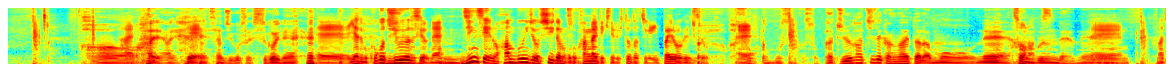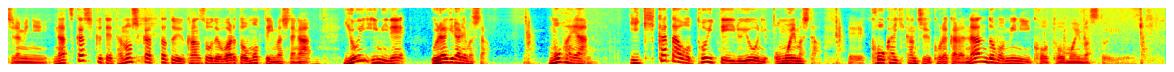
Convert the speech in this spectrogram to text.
はあ、はい。はい、はい。で 35歳すごいね。えーいやでもここ重要ですよね、人生の半分以上シードのことを考えてきてる人たちがいっぱいいるわけですよ。えそっかもうさそっか。18で考えたらもうね半そうなんです分だよね、えー。まあ、ちなみに懐かしくて楽しかったという感想で終わると思っていましたが良い意味で裏切られました。もはや生き方を説いているように思えました、えー公開期間中これから何度も見に行こうと思いますという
